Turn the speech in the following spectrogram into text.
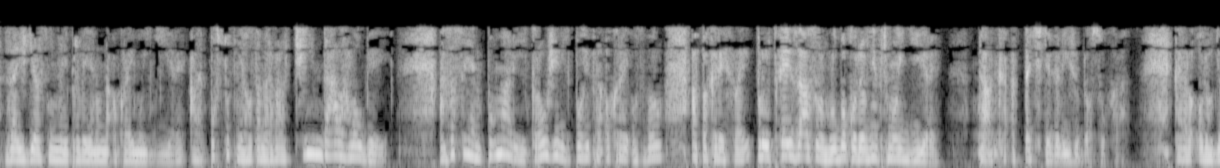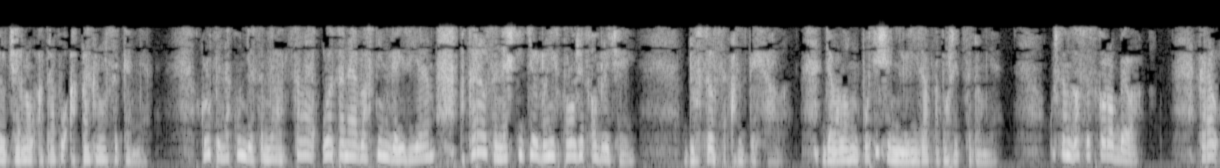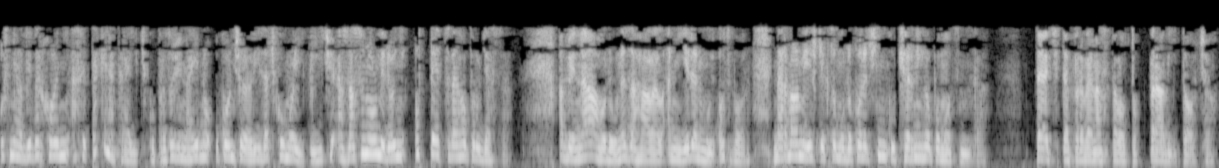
Zajížděl s ním nejprve jenom na okraj mojí díry, ale postupně ho tam rval čím dál hlouběji. A zase jen pomalý, krouživý pohyb na okraj otvoru a pak rychlej, prudkej zásun hluboko dovnitř mojí díry. Tak a teď tě vylížu do sucha. Karel odhodil černou atrapu a kleknul si ke mně. Klupy na kundě se měla celé ulepené vlastním gejzírem a Karel se neštítil do nich položit obličej. Dusil se a vzdychal. Dělalo mu potěšení lízat a bořit se do mě. Už jsem zase skoro byla. Karel už měl vyvrcholení asi taky na krajíčku, protože najednou ukončil lízačkou mojí píči a zasunul mi do ní opět svého pruděsa. Aby náhodou nezahálel ani jeden můj otvor, narval mi ještě k tomu do konečníku černýho pomocníka. Teď teprve nastalo to pravý točo.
